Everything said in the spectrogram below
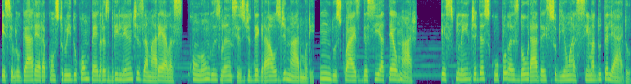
Esse lugar era construído com pedras brilhantes amarelas, com longos lances de degraus de mármore, um dos quais descia até o mar. Esplêndidas cúpulas douradas subiam acima do telhado,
